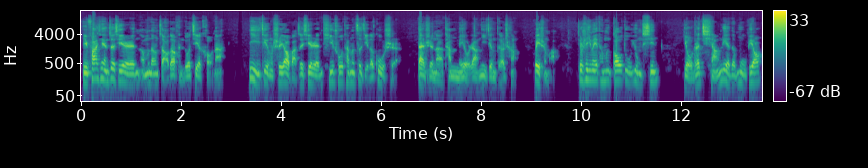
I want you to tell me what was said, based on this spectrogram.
你发现这些人能不能找到很多借口呢？逆境是要把这些人踢出他们自己的故事。但是呢，他们没有让逆境得逞，为什么？就是因为他们高度用心，有着强烈的目标，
